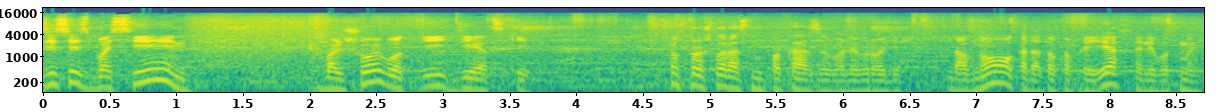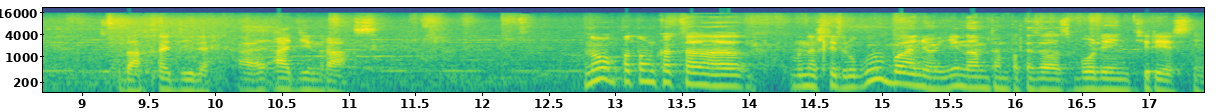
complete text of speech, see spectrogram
Здесь есть бассейн, большой вот и детский. Ну, в прошлый раз мы показывали вроде давно, когда только приехали, вот мы сюда ходили а- один раз. Но потом как-то мы нашли другую баню, и нам там показалось более интересней.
